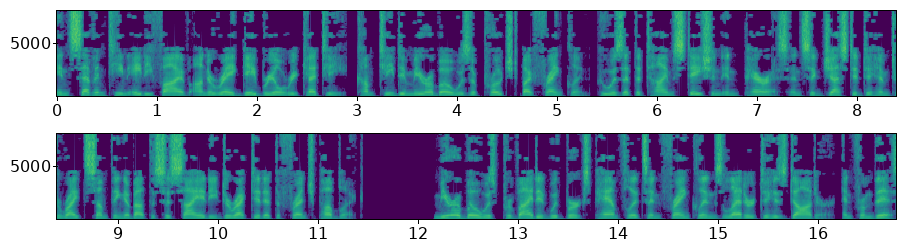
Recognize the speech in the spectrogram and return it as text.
In 1785 Honoré Gabriel Riquetti, Comte de Mirabeau was approached by Franklin, who was at the time stationed in Paris and suggested to him to write something about the society directed at the French public. Mirabeau was provided with Burke's pamphlets and Franklin's letter to his daughter, and from this,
